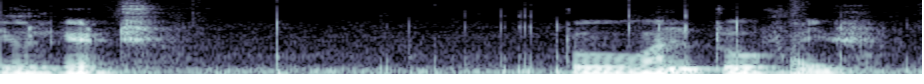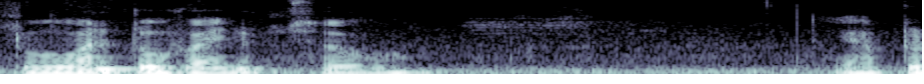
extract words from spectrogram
you will get 2125 2125 so you have to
